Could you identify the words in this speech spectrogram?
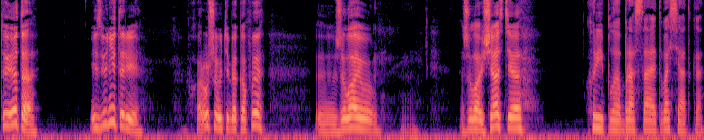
Ты это... Извини, Терри. Хорошее у тебя кафе. Э, желаю... Желаю счастья. Хрипло бросает Васятка.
